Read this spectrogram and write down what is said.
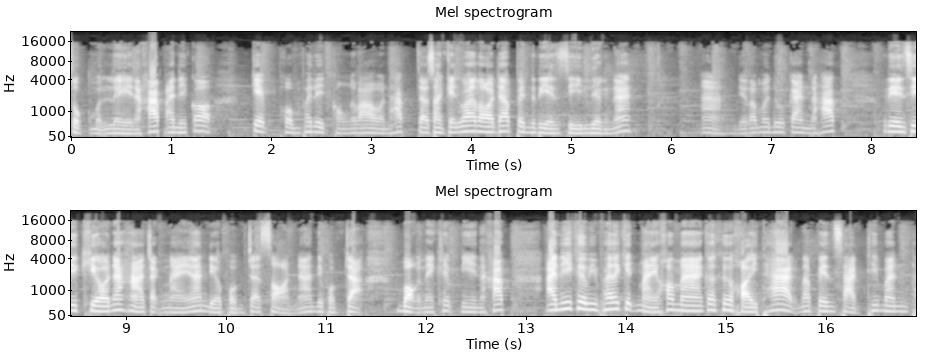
สุกหมดเลยนะครับ อันนี้ก็เก็บผลผลิตของเรานะครับ จะสังเกตว่าเราได้เป็นเหรียญสีเหลืองนะอะเดี๋ยวเรามาดูกันนะครับ เหรียญสีเขียวนะหาจากไหนนะเดี๋ยวผมจะสอนนะเดี๋ยวผมจะบอกในคลิปนี้นะครับ อันนี้คือมีภารกิจใหม่เข้ามาก็คือหอยทากนะเป็นสัตว์ที่มันท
